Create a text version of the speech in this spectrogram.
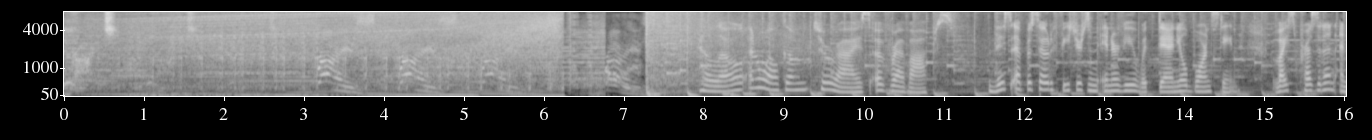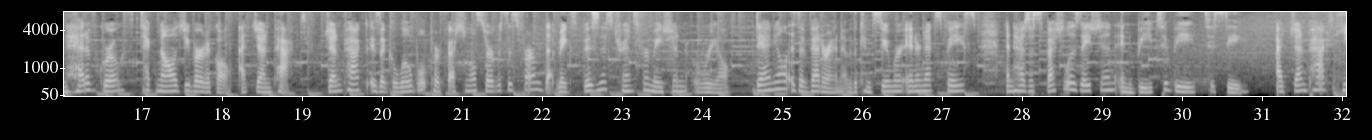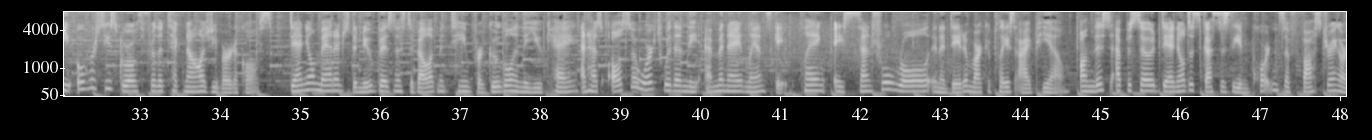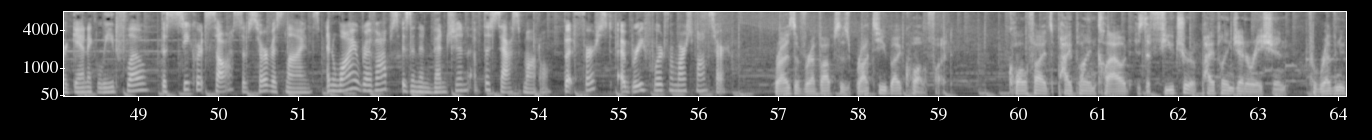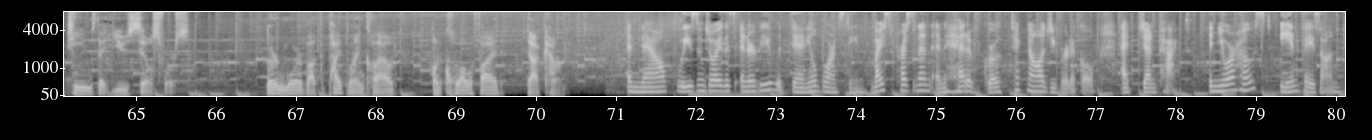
Rise. Rise. Rise. Hello and welcome to Rise of RevOps. This episode features an interview with Daniel Bornstein, Vice President and Head of Growth Technology Vertical at Genpact. Genpact is a global professional services firm that makes business transformation real. Daniel is a veteran of the consumer internet space and has a specialization in B2B to C. At Genpact, he oversees growth for the technology verticals. Daniel managed the new business development team for Google in the UK and has also worked within the M&A landscape, playing a central role in a data marketplace IPO. On this episode, Daniel discusses the importance of fostering organic lead flow, the secret sauce of service lines, and why RevOps is an invention of the SaaS model. But first, a brief word from our sponsor. Rise of RevOps is brought to you by Qualified. Qualified's Pipeline Cloud is the future of pipeline generation for revenue teams that use Salesforce. Learn more about the Pipeline Cloud on qualified.com. And now, please enjoy this interview with Daniel Bornstein, Vice President and Head of Growth Technology Vertical at Genpact, and your host, Ian Faison.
